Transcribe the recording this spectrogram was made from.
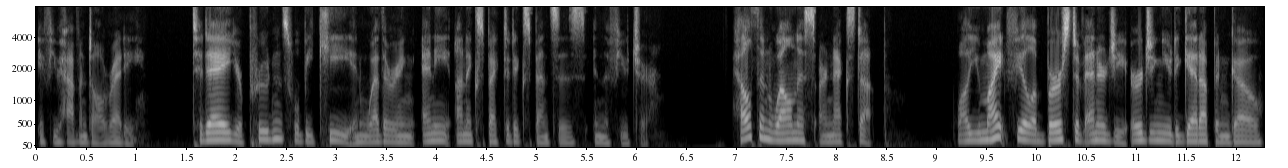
if you haven't already. Today, your prudence will be key in weathering any unexpected expenses in the future. Health and wellness are next up. While you might feel a burst of energy urging you to get up and go,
